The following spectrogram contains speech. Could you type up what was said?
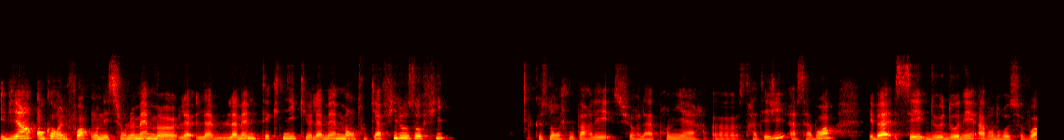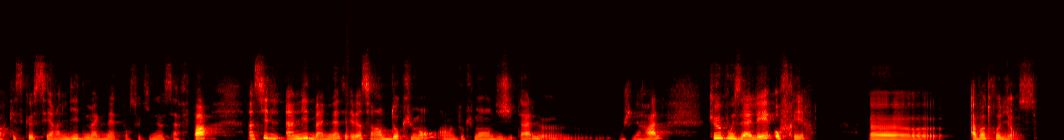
Eh bien, encore une fois, on est sur le même, la, la, la même technique, la même, en tout cas, philosophie que ce dont je vous parlais sur la première euh, stratégie, à savoir, eh ben, c'est de donner avant de recevoir. Qu'est-ce que c'est un lead magnet pour ceux qui ne savent pas? Un, lead magnet, eh c'est un document, un document digital euh, en général, que vous allez offrir euh, à votre audience.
